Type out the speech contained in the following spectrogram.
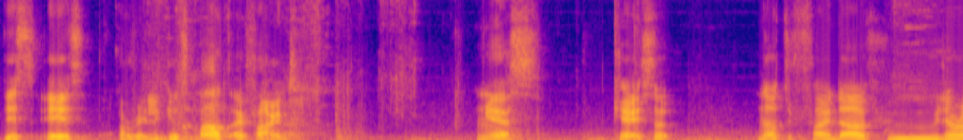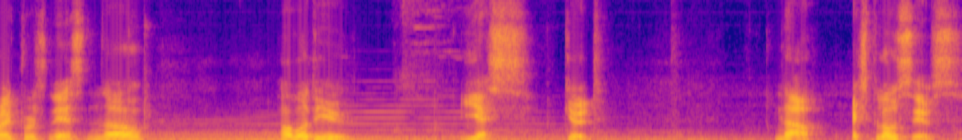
this is a really good spot, I find. Yes. Okay, so now to find out who the right person is. No. How about you? Yes. Good. Now, explosives.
